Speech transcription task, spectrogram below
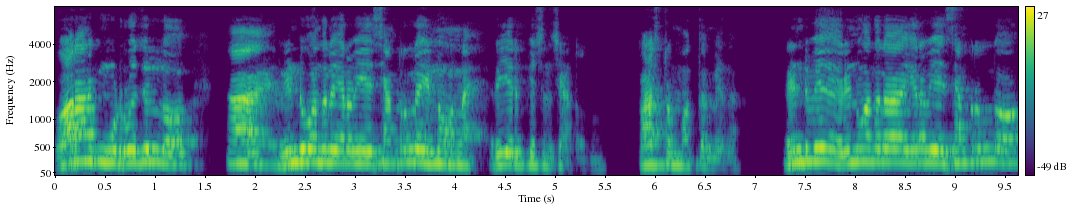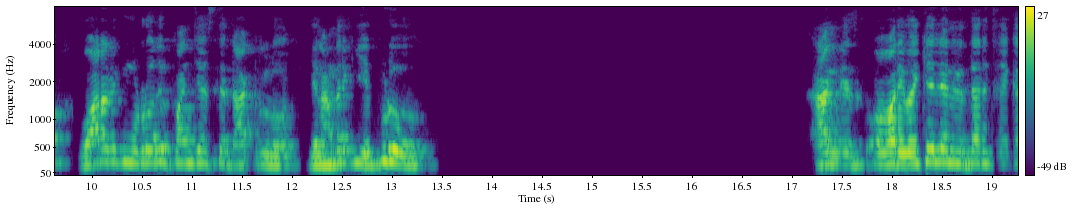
వారానికి మూడు రోజుల్లో రెండు వందల ఇరవై ఐదు సెంటర్లో ఎన్నో ఉన్నాయి. రీఎరిఫికేషన్ సెంటర్లు రాష్ట్రం మొత్తం మీద. రెండు వే రెండు వందల ఇరవై ఐదు సెంటర్లో వారానికి మూడు రోజులు పనిచేస్తే డాక్టర్లు వీళ్ళందరికీ ఎప్పుడు వారి వైకల్యాన్ని నిర్ధారించగలిగే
